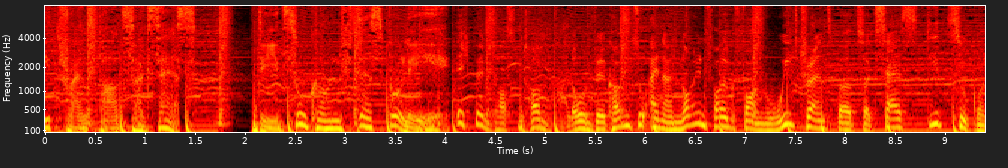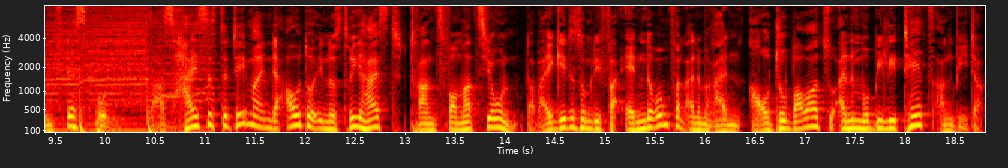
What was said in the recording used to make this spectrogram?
WeTransport Success. Die Zukunft des Bulli. Ich bin Thorsten Tromm. Hallo und willkommen zu einer neuen Folge von WeTransport Success, die Zukunft des Bulli. Das heißeste Thema in der Autoindustrie heißt Transformation. Dabei geht es um die Veränderung von einem reinen Autobauer zu einem Mobilitätsanbieter.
